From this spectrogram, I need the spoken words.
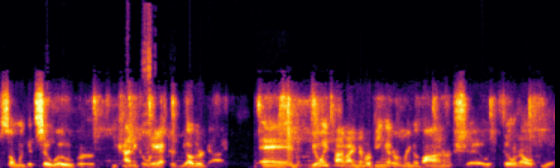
someone gets so over, you kind of go after the other guy. And the only time I remember being at a Ring of Honor show in Philadelphia,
